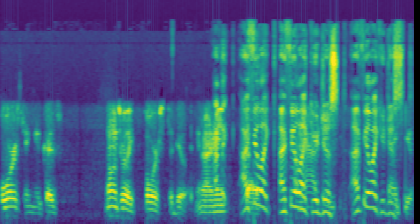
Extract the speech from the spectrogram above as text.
forcing you because no one's really forced to do it. You know what I I, mean? think, I feel like I feel I'm like you're just. I feel like you're just. Thank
